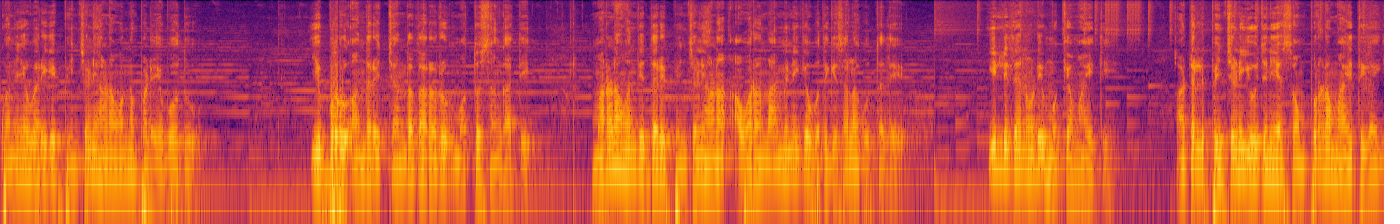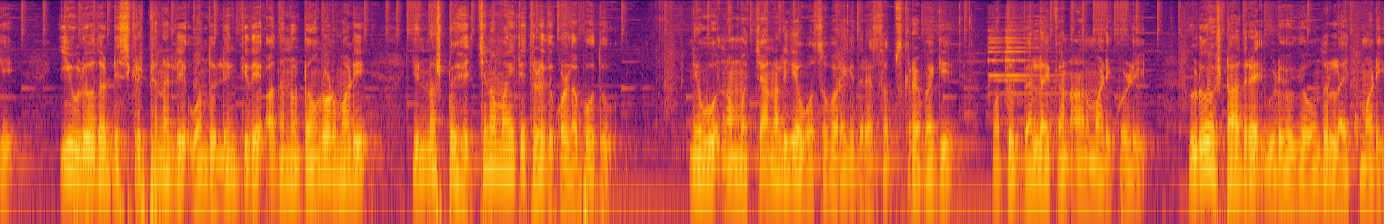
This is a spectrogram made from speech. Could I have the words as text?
ಕೊನೆಯವರೆಗೆ ಪಿಂಚಣಿ ಹಣವನ್ನು ಪಡೆಯಬಹುದು. ಇಬ್ಬರು ಅಂದರೆ ಚಂದಾದಾರರು ಮತ್ತು ಸಂಗಾತಿ. ಮರಣ ಹೊಂದಿದ್ದರೆ ಪಿಂಚಣಿ ಹಣ ಅವರ ನಾಮಿನಿಗೆ ಒದಗಿಸಲಾಗುತ್ತದೆ. ಇಲ್ಲಿದೆ ನೋಡಿ ಮುಖ್ಯ ಮಾಹಿತಿ. ಅಟಲ್ ಪಿಂಚಣಿ ಯೋಜನೆಯ ಸಂಪೂರ್ಣ ಮಾಹಿತಿಗಾಗಿ ಈ ವಿಡಿಯೋದ ಡಿಸ್ಕ್ರಿಪ್ಷನಲ್ಲಿ ಒಂದು ಲಿಂಕ್ ಇದೆ, ಅದನ್ನು ಡೌನ್ಲೋಡ್ ಮಾಡಿ ಇನ್ನಷ್ಟು ಹೆಚ್ಚಿನ ಮಾಹಿತಿ ತಿಳಿದುಕೊಳ್ಳಬಹುದು. ನೀವು ನಮ್ಮ ಚಾನಲ್ಗೆ ಹೊಸಬರಾಗಿದ್ದರೆ ಸಬ್ಸ್ಕ್ರೈಬ್ ಆಗಿ ಮತ್ತು ಬೆಲ್ ಐಕಾನ್ ಆನ್ ಮಾಡಿಕೊಳ್ಳಿ. ವಿಡಿಯೋ ಇಷ್ಟ ಆದರೆ ವಿಡಿಯೋಗೆ ಒಂದು ಲೈಕ್ ಮಾಡಿ.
